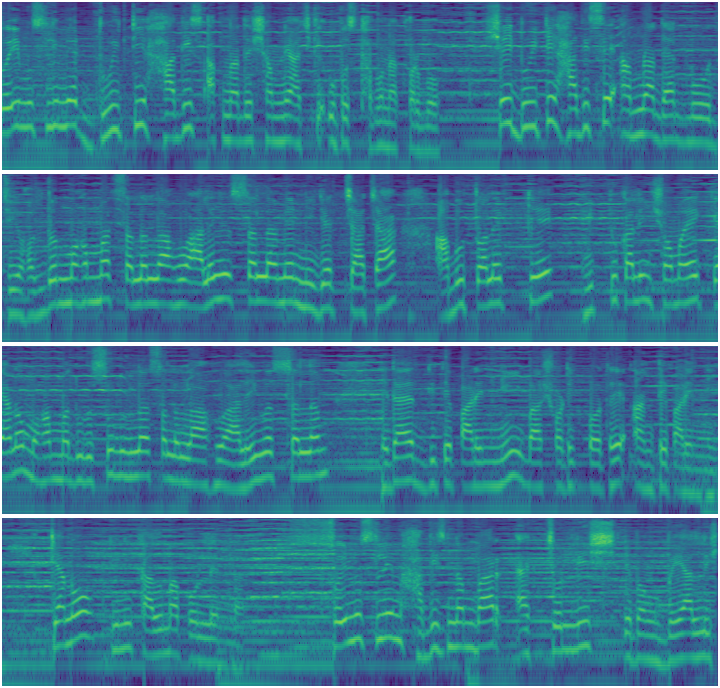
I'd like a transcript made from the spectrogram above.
সই মুসলিমের দুইটি হাদিস আপনাদের সামনে আজকে উপস্থাপনা করব। সেই দুইটি হাদিসে আমরা দেখব যে হজরত মোহাম্মদ সাল্লাল্লাহু আলাইসাল্লামের নিজের চাচা আবু তলেবকে মৃত্যুকালীন সময়ে কেন মোহাম্মদ রসুল্লাহ সাল্লাহ আলাইসাল্লাম হেদায়ত দিতে পারেননি বা সঠিক পথে আনতে পারেননি? কেন তিনি কালমা পড়লেন না? সই মুসলিম হাদিস নাম্বার একচল্লিশ এবং বেয়াল্লিশ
